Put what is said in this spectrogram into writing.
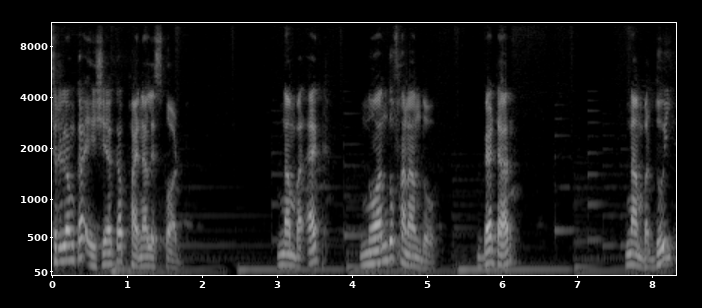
Sri Lanka Asia cup final squad. Number এক, নোয়ান্দো ফার্নান্দো। ব্যাটার, নাম্বার দুই,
